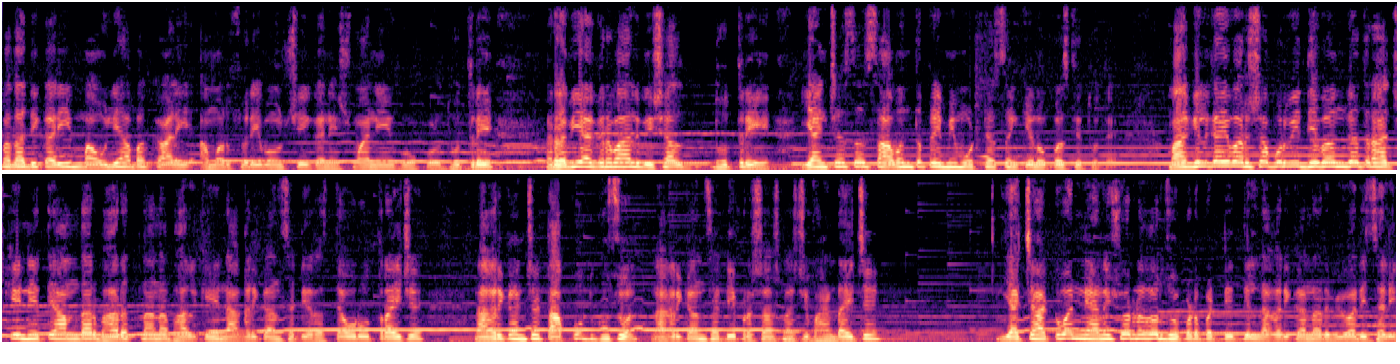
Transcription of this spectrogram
पदाधिकारी माऊली आबा काळे अमर सूर्यवंशी गणेश माने गोकुळ धोत्रे रवी अग्रवाल विशाल धोत्रे यांच्यासह सावंतप्रेमी मोठ्या संख्येने उपस्थित होते. मागील काही वर्षापूर्वी दिवंगत राजकीय नेते आमदार भारत नाना भालके हे नागरिकांसाठी रस्त्यावर उतरायचे. नागरिकांच्या टापूत घुसून नागरिकांसाठी प्रशासनाची भांडायचे. याची आठवण ज्ञानेश्वर नगर झोपडपट्टीतील नागरिकांना रविवारी झाली.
